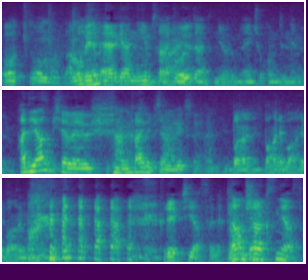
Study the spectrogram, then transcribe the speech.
o olmaz. Ama o benim ergenliğim sadece. O Aynen. yüzden dinliyorum. En çok onu dinlemiyorum. Hadi yaz bir şey be. Üf. bir tane bir Kaybedeceğim. tane örnek söyle hadi. Bahane, bahane, bahane, bahane. Rapçi yaz hadi. Tam ben- şarkısını yaz.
